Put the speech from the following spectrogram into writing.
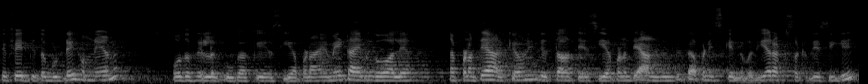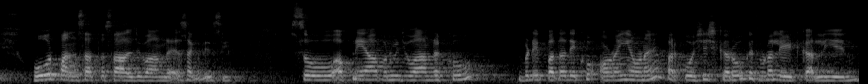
ਤੇ ਫਿਰ ਜਦੋਂ ਬੁੱਢੇ ਹੁੰਨੇ ਆ ਨਾ, ਉਦੋਂ ਫਿਰ ਲੱਗੂਗਾ ਕਿ ਅਸੀਂ ਆਪਣਾ ਐਵੇਂ ਟਾਈਮ ਗਵਾ ਲਿਆ, ਆਪਣਾ ਧਿਆਨ ਕਿਉਂ ਨਹੀਂ ਦਿੱਤਾ ਤੇ ਅਸੀਂ ਆਪਣਾ ਧਿਆਨ ਦਿੰਦੇ ਤਾਂ ਆਪਣੀ ਸਕਿਨ ਵਧੀਆ ਰੱਖ ਸਕਦੇ ਸੀਗੇ। ਹੋਰ 5-7 ਸਾਲ ਜਵਾਨ ਰਹਿ ਸਕਦੇ ਸੀ। ਸੋ ਆਪਣੇ ਆਪ ਨੂੰ ਜਵਾਨ ਰੱਖੋ। ਬੜੇ ਪਤਾ ਦੇਖੋ, ਆਉਣਾ ਹੀ ਆਉਣਾ ਹੈ, ਪਰ ਕੋਸ਼ਿਸ਼ ਕਰੋ ਕਿ ਥੋੜਾ ਲੇਟ ਕਰ ਲਈਏ ਇਹਨੂੰ।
